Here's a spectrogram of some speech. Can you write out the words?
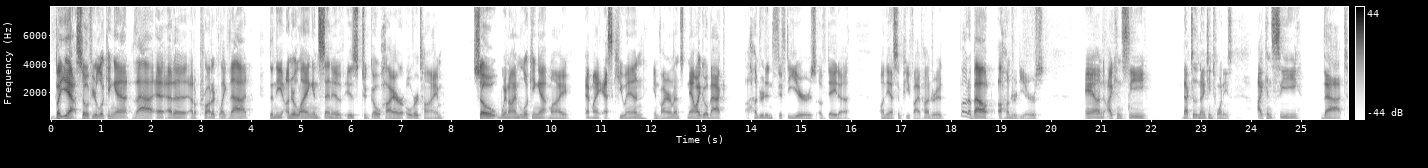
But yeah, so if you're looking at that at, at a at a product like that, then the underlying incentive is to go higher over time. So when I'm looking at my at my SQN environments, now I go back 150 years of data on the S&P 500, but about 100 years. And I can see back to the 1920s. I can see that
